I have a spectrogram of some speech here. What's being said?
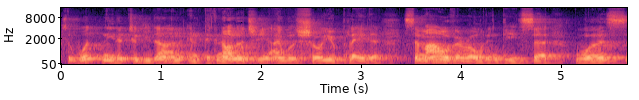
So, what needed to be done, and technology, I will show you, played somehow of a role in this, was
